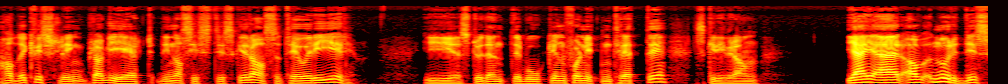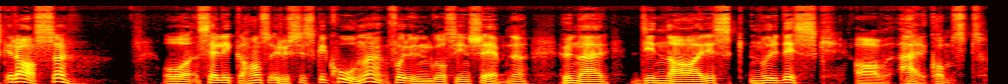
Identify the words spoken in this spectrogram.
hadde Quisling plagiert de nazistiske raseteorier. I studenterboken for 1930 skriver han Jeg er av nordisk rase, og selv ikke hans russiske kone får unngå sin skjebne, hun er dinarisk-nordisk av herkomst.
